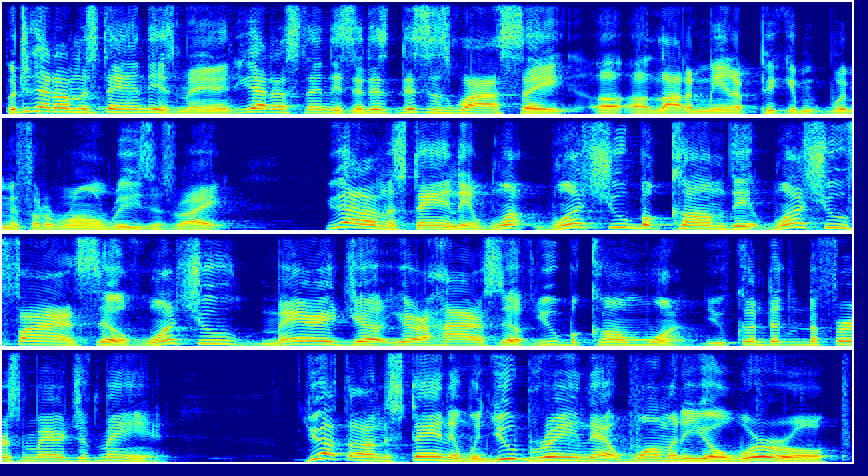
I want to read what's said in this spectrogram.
But you got to understand this, man. You got to understand this, and this this is why I say uh, a lot of men are picking women for the wrong reasons, right? You gotta understand that once you become that, once you find self, once you married your, your higher self, you become one. You've conducted the first marriage of man. You have to understand that when you bring that woman in your world,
